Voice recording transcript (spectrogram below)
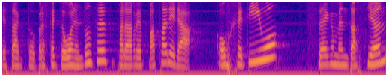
Exacto, perfecto. Bueno, entonces para repasar era objetivo, segmentación.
